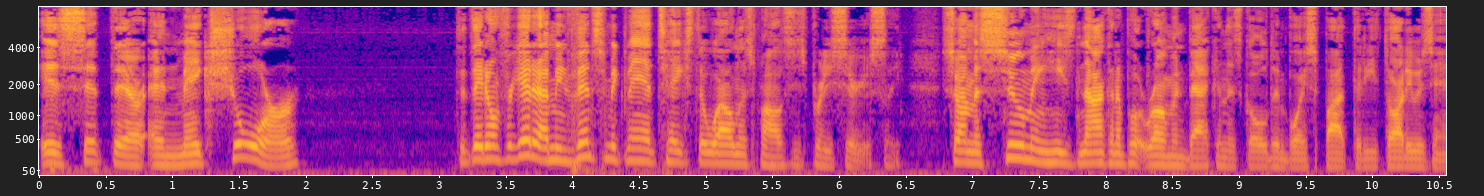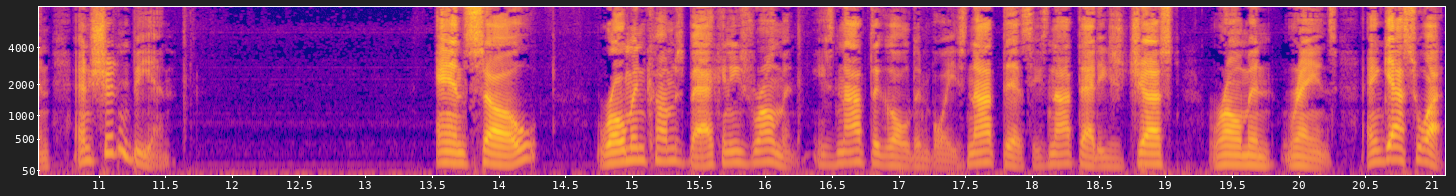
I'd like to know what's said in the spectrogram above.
is sit there and make sure that they don't forget it. I mean, Vince McMahon takes the wellness policies pretty seriously. So I'm assuming he's not going to put Roman back in this golden boy spot that he thought he was in and shouldn't be in. And so Roman comes back and he's Roman. He's not the golden boy. He's not this. He's not that. He's just Roman Reigns. And guess what?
